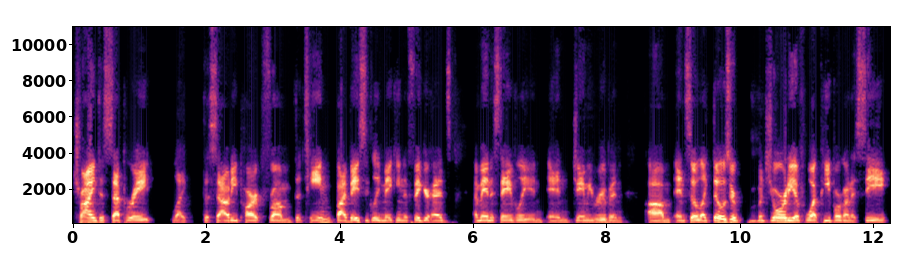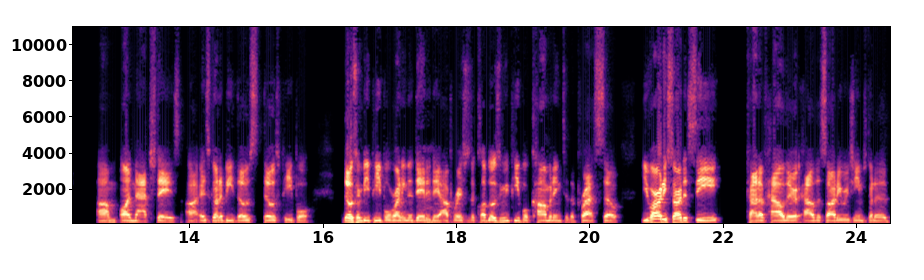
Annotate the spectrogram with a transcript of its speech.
trying to separate like the Saudi part from the team by basically making the figureheads Amanda Staveley and, and Jamie Reuben. Um, and so like those are majority of what people are going to see um, on match days uh, is going to be those those people. Those are going to be people running the day to day operations of the club. Those are going to be people commenting to the press. So you've already started to see kind of how they're how the Saudi regime is going to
